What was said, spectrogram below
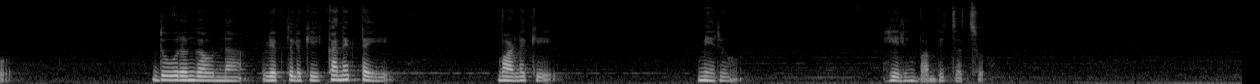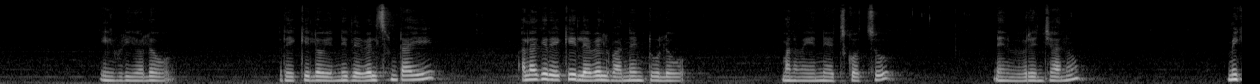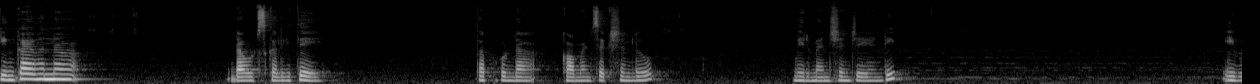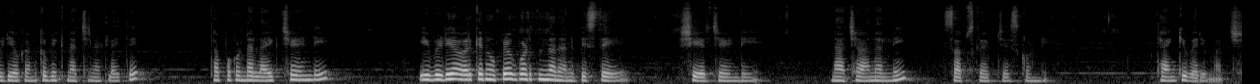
దూరంగా ఉన్న వ్యక్తులకి కనెక్ట్ అయ్యి వాళ్ళకి మీరు హీలింగ్ పంపించవచ్చు ఈ వీడియోలో రేకీలో ఎన్ని లెవెల్స్ ఉంటాయి? అలాగే రేకి లెవెల్ వన్ అండ్ టూలో మనం ఏం నేర్చుకోవచ్చు నేను వివరించాను. మీకు ఇంకా ఏమన్నా డౌట్స్ కలిగితే తప్పకుండా కామెంట్ సెక్షన్లో మీరు మెన్షన్ చేయండి. ఈ వీడియో కనుక మీకు నచ్చినట్లయితే తప్పకుండా లైక్ చేయండి. ఈ వీడియో ఎవరికైనా ఉపయోగపడుతుందని అనిపిస్తే షేర్ చేయండి. నా ఛానల్ని సబ్స్క్రైబ్ చేసుకోండి. థ్యాంక్ యూ వెరీ మచ్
